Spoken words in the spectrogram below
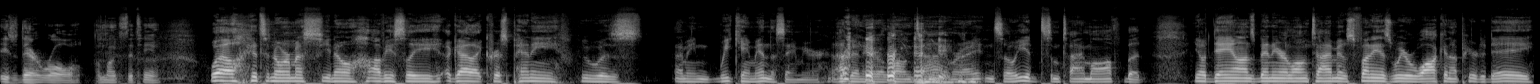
is their role amongst the team Well, it's enormous. You know, obviously, a guy like Chris Penny, who was, I mean, we came in the same year, and I've been here a long time, right? And so he had some time off, but, you know, Dayon's been here a long time. It was funny as we were walking up here today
